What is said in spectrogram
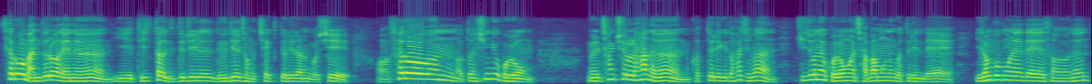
새로 만들어내는 이 디지털 뉴딜, 뉴딜 정책들이라는 것이 어, 새로운 어떤 신규 고용 을 창출을 하는 것들이기도 하지만 기존의 고용을 잡아먹는 것들인데 이런 부분에 대해서는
